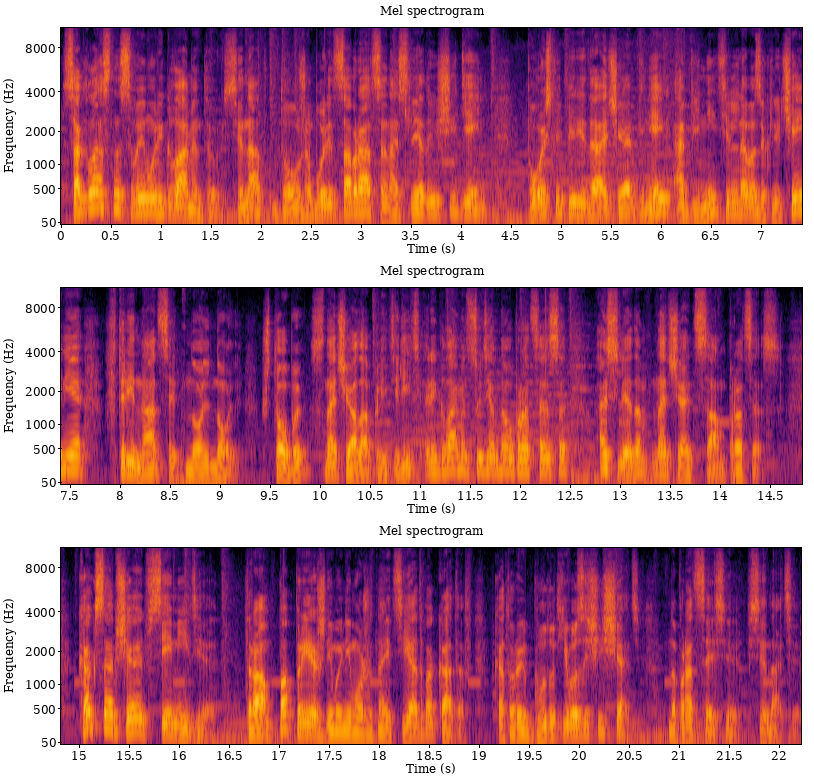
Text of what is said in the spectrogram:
Согласно своему регламенту, Сенат должен будет собраться на следующий день после передачи обвинений обвинительного заключения в 13.00, чтобы сначала определить регламент судебного процесса, а следом начать сам процесс. Как сообщают все медиа, Трамп по-прежнему не может найти адвокатов, которые будут его защищать на процессе в Сенате.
